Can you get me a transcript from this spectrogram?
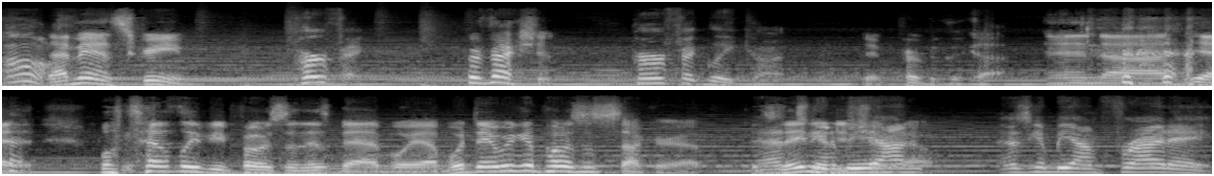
Oh, that man screamed perfect. perfection. Perfectly cut. Yeah, perfectly cut. And uh, yeah, we'll definitely be posting this bad boy up. What day we gonna post this sucker up? Because they need to be check on- it out. That's gonna be on Friday.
